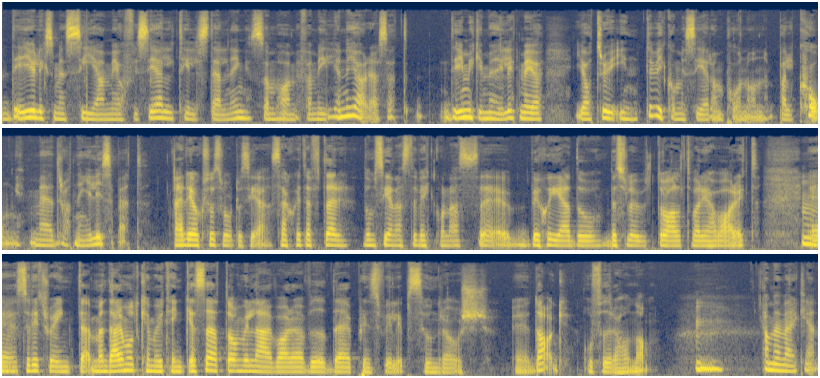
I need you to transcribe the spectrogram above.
det är ju liksom en semi-officiell tillställning som har med familjen att göra. Så att det är mycket möjligt, men jag, jag, tror inte vi kommer se dem på någon balkong med drottning Elizabeth. Nej, det är också svårt att se, särskilt efter de senaste veckornas eh, besked och beslut och allt vad det har varit. Mm. Eh, så det tror jag inte. Men däremot kan man ju tänka sig att de vill närvara vid prins Philips 100-årsdag och fira honom. Mm. Ja, men verkligen.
